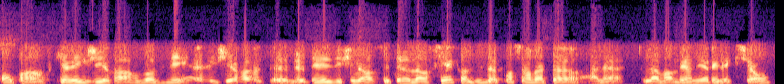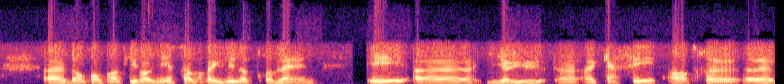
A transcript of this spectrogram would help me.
On pense qu'Éric Girard va venir. Éric Girard, euh, le ministre des Finances, était un ancien candidat conservateur à l'avant-dernière élection. Euh, donc, on pense qu'il va venir, ça va régler notre problème. Et euh, il y a eu euh, un café entre euh,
